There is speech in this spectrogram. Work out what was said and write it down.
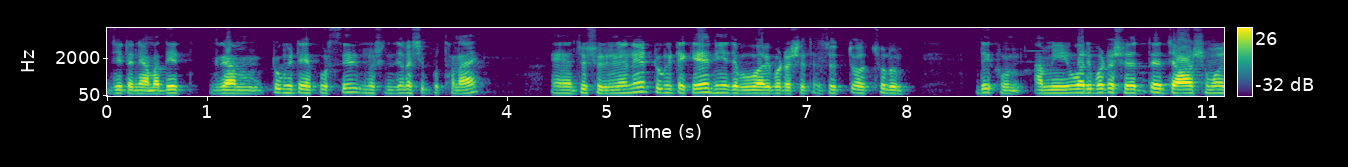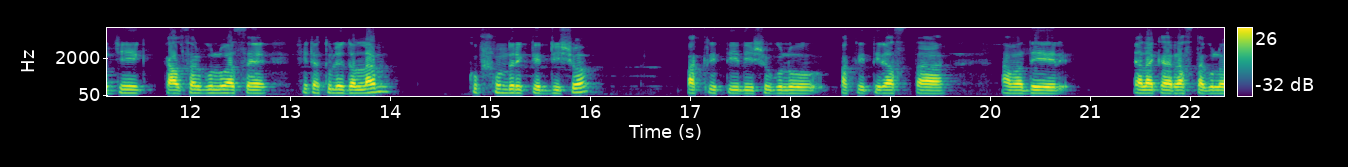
যেটা নিয়ে আমাদের গ্রাম টুঙ্গিটে পড়ছে নরসিং জেলা শিবপুর থানায়। যশোর ইউনিয়নে টুঙ্গিটাকে নিয়ে যাব ওয়ারি বর্ডার সাথে চলুন। দেখুন, আমি ওয়ারি বর্ডার সাথে যাওয়ার সময় যে কালচারগুলো আছে সেটা তুলে ধরলাম। খুব সুন্দর একটি দৃশ্য। প্রাকৃতিক দৃশ্যগুলো, প্রাকৃতিক রাস্তা, আমাদের এলাকার রাস্তাগুলো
